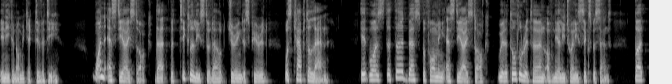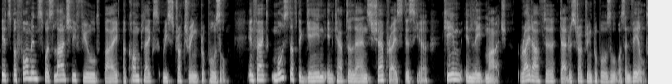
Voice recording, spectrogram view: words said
in economic activity. One STI stock that particularly stood out during this period was CapitaLand. It was the third best performing STI stock with a total return of nearly 26%, but its performance was largely fueled by a complex restructuring proposal. In fact, most of the gain in CapitaLand's share price this year came in late March, right after that restructuring proposal was unveiled.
